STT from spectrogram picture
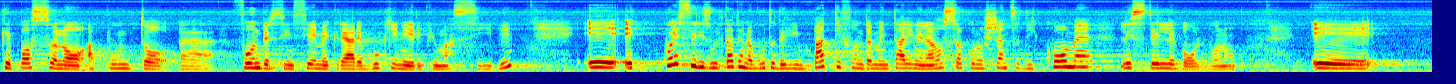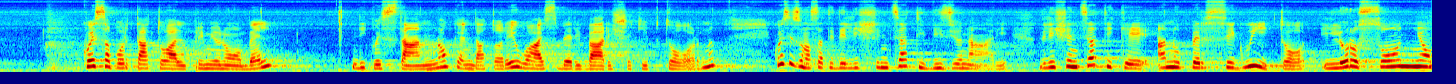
che possono appunto eh, fondersi insieme e creare buchi neri più massivi e, e, questi risultati hanno avuto degli impatti fondamentali nella nostra conoscenza di come le stelle evolvono. E questo ha portato al premio Nobel di quest'anno che è andato a Ray Weisberg, Barish e Kip Thorne questi sono stati degli scienziati visionari, degli scienziati che hanno perseguito il loro sogno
